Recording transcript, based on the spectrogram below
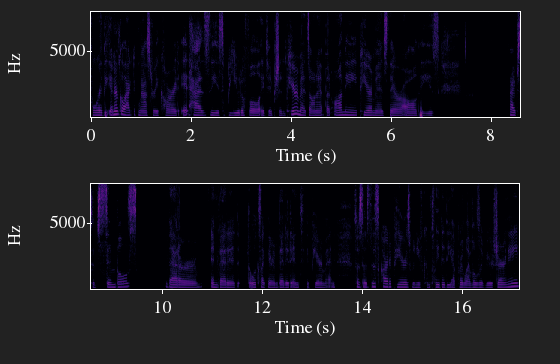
for the Intergalactic Mastery card, it has these beautiful Egyptian pyramids on it, but on the pyramids, there are all these types of symbols that are embedded, that looks like they're embedded into the pyramid. So it says this card appears when you've completed the upper levels of your journey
